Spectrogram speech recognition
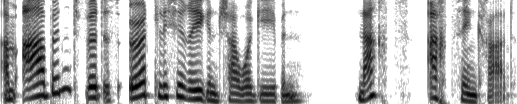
Am Abend wird es örtliche Regenschauer geben. Nachts 18 Grad.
